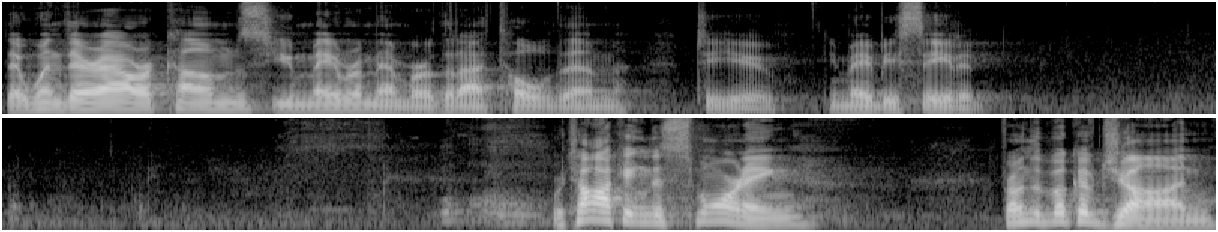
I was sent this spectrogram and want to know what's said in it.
that when their hour comes, you may remember that I told them to you. You may be seated. We're talking this morning from the book of John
